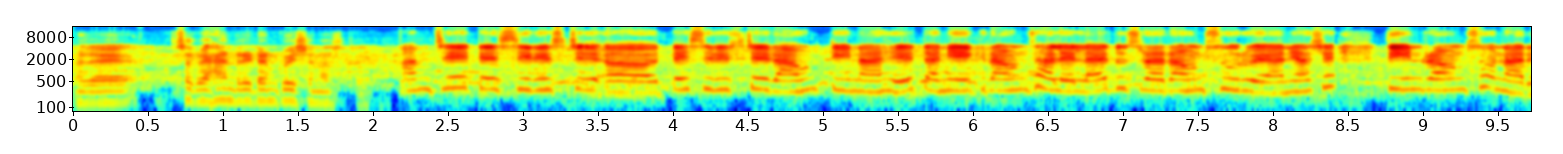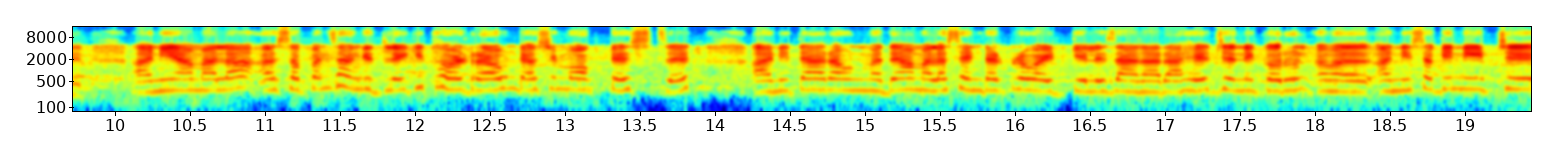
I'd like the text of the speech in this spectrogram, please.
म्हणजे सगळे हँड रिटन क्वेश्चन असते आमचे टेस्ट सिरीजचे टेस्ट सिरीजचे राऊंड तीन आहेत आणि एक राऊंड झालेला आहे दुसरा राऊंड सुरू आहे आणि असे तीन राऊंड्स होणार आहेत. आणि आम्हाला असं पण सांगितलं आहे की थर्ड राऊंड असे मॉक टेस्ट आहेत आणि त्या राऊंडमध्ये आम्हाला सेंटर प्रोव्हाइड केले जाणार आहेत जेणेकरून आणि सगळे नीटचे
